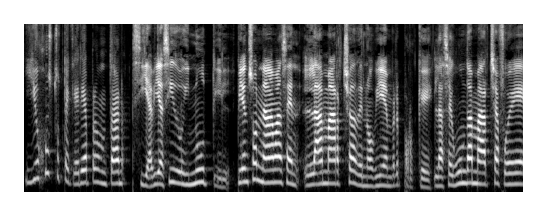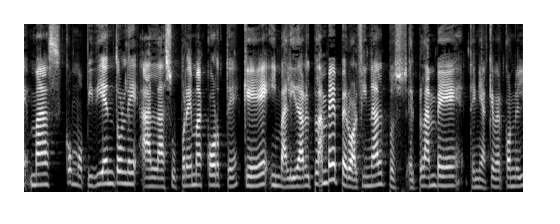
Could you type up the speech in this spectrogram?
Y yo justo te quería preguntar si había sido inútil. Pienso nada más en la marcha de noviembre, porque la segunda marcha fue más como pidiéndole a la Suprema Corte que invalidar el plan B, pero al final, pues el plan B tenía que ver con el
